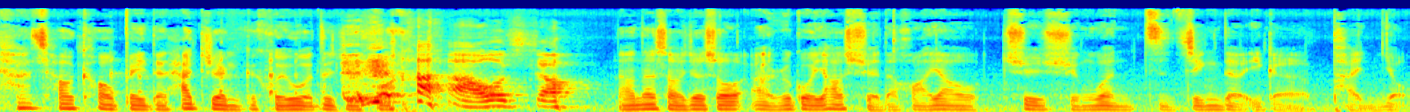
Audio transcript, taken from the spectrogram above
他超靠背的，他居然回我这句话。好好笑。然后那时候就说啊，如果要学的话，要去询问紫金的一个朋友，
